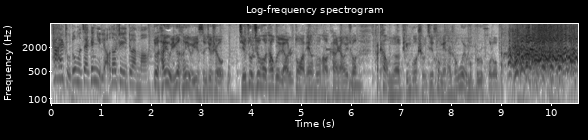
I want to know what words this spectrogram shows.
他还主动的在跟你聊到这一段吗？对，还有一个很有意思，就是结束之后他会聊着动画片很好看，然后一说他看我们的苹果手机后面，他说为什么不是胡萝卜？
